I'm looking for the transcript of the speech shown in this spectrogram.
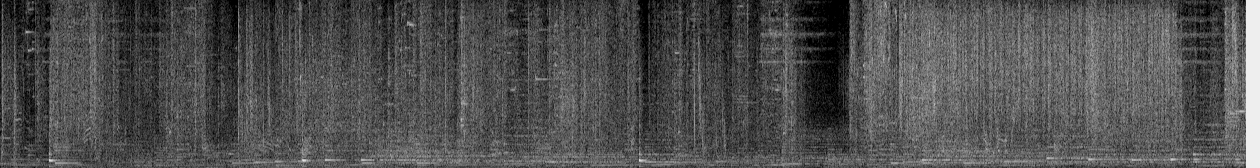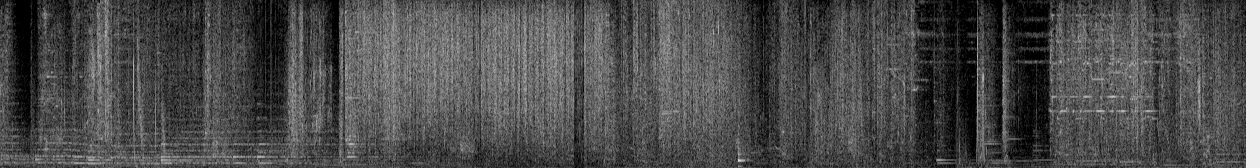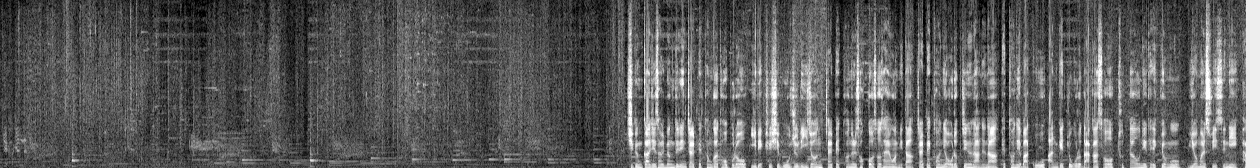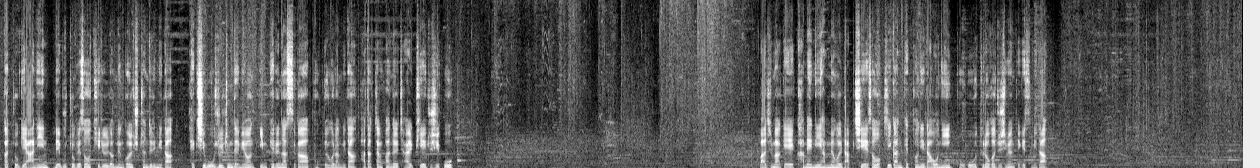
지금까지 설명드린 짤 패턴과 더불어 275줄 이전 짤 패턴을 섞어서 사용합니다. 짤 패턴이 어렵지는 않으나 패턴에 맞고 안개 쪽으로 나가서 투다운이 될 경우 위험할 수 있으니 바깥쪽이 아닌 내부 쪽에서 딜을 넣는 걸 추천드립니다. 115줄쯤 되면 임페르나스가 폭격을 합니다. 바닥장판을 잘 피해 주시고 마지막에 카멘이 한 명을 납치해서 찌간 패턴이 나오니 보고 들어가 주시면 되겠습니다.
